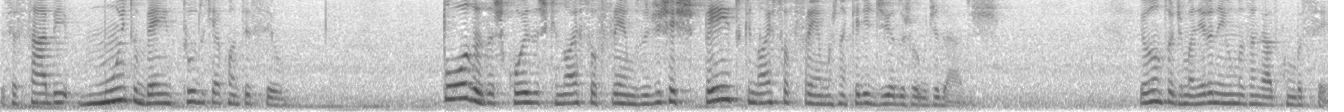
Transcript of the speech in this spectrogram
Você sabe muito bem tudo o que aconteceu. todas as coisas que nós sofremos, o desrespeito que nós sofremos naquele dia do jogo de dados. Eu não estou de maneira nenhuma zangado com você.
